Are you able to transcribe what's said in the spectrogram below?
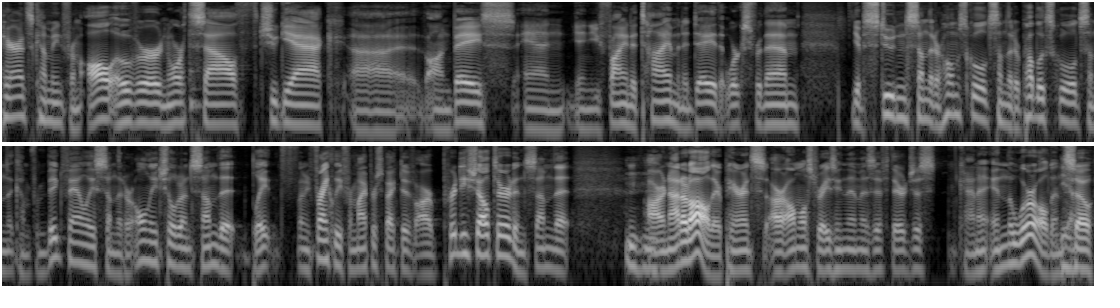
parents coming from all over north, south, Chugiak uh, on base, and and you find a time and a day that works for them. You have students, some that are homeschooled, some that are public schooled, some that come from big families, some that are only children, some that, I mean, frankly, from my perspective, are pretty sheltered, and some that mm-hmm. are not at all. Their parents are almost raising them as if they're just kind of in the world, and yeah. so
